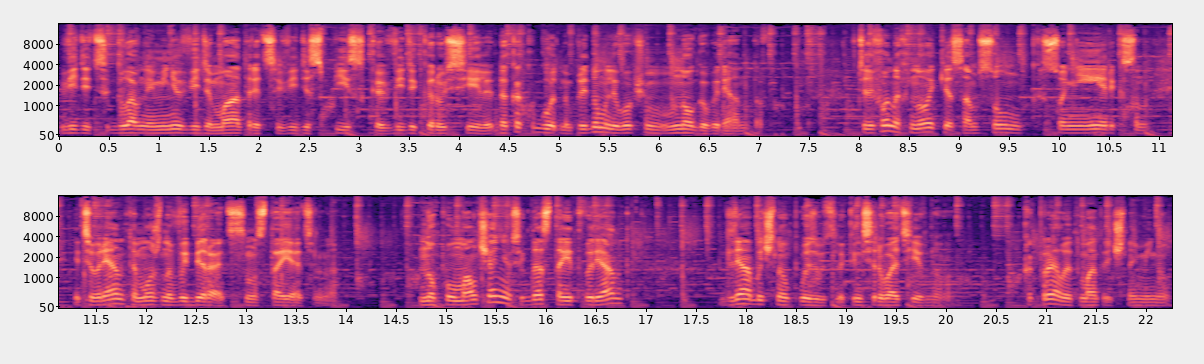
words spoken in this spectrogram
видеть главное меню в виде матрицы, в виде списка, в виде карусели, да как угодно. Придумали, в общем, много вариантов. В телефонах Nokia, Samsung, Sony Ericsson эти варианты можно выбирать самостоятельно. Но по умолчанию всегда стоит вариант для обычного пользователя, консервативного. Как правило, это матричное меню.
